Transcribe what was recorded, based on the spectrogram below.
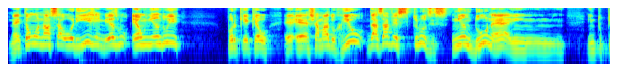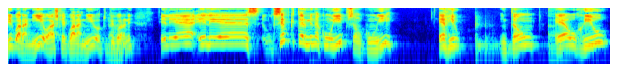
Né? Então a nossa origem mesmo é um Nhanduí. Porque que é, o, é, é chamado Rio das Avestruzes, em Andu, né? Em, em Tupi-Guarani, eu acho que é Guarani ou Tupi-Guarani. Uhum. Ele é. Ele é. Sempre que termina com Y, com I, é rio. Então, uhum. é o rio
